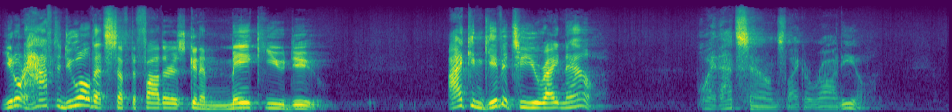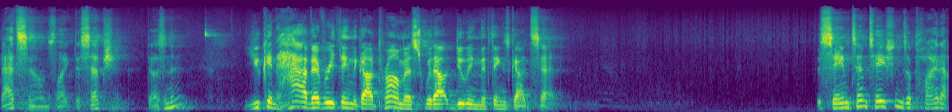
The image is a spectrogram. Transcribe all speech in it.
You don't have to do all that stuff the Father is going to make you do. I can give it to you right now. Boy, that sounds like a raw deal. That sounds like deception, doesn't it? You can have everything that God promised without doing the things God said. The same temptations apply to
